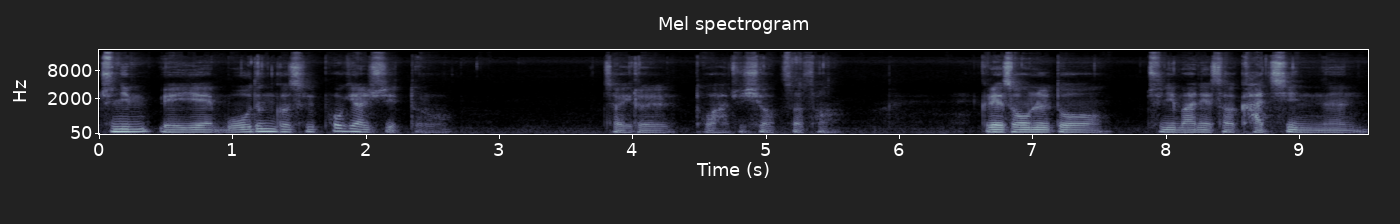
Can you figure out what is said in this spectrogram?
주님 외에 모든 것을 포기할 수 있도록 저희를 도와주시옵소서. 그래서 오늘도 주님 안에서 가치 있는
